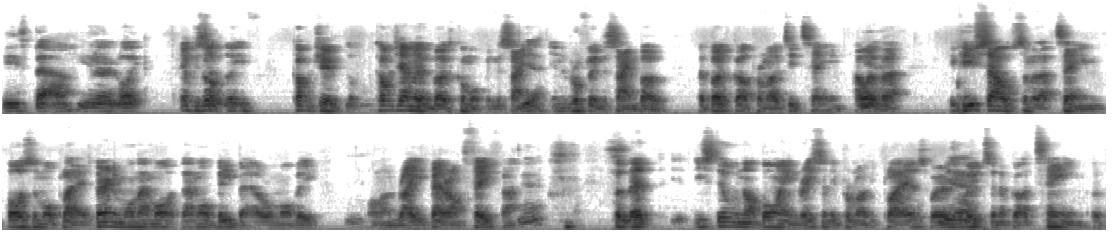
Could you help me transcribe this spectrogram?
is better. You know, like season. Yeah, because So- like, Coventry, Coventry and Luton both come up in the same, Yeah. in roughly in the same boat. They've both got a promoted team. However, if you sell some of that team, buy some more players, bearing in mind they might they might be better or might be on rated better on FIFA. Yeah. But they're, you're still not buying recently promoted players, whereas Yeah. Luton have got a team of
